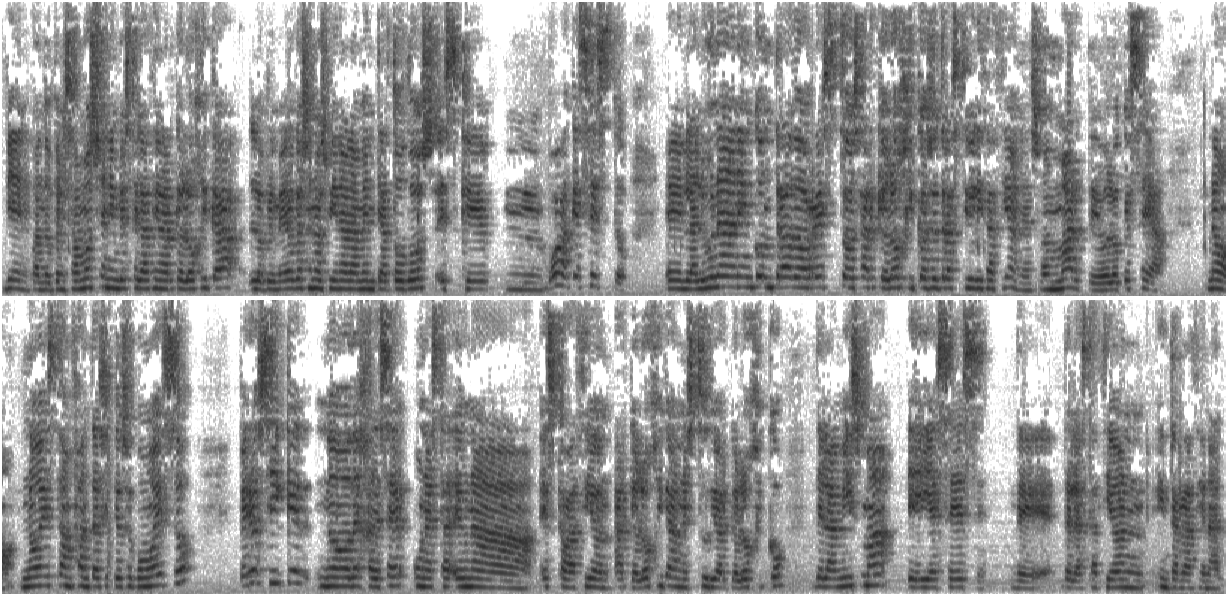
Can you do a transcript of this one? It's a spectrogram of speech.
Bien, cuando pensamos en investigación arqueológica, lo primero que se nos viene a la mente a todos es que, mm, ¿qué es esto? ¿En la Luna han encontrado restos arqueológicos de otras civilizaciones? ¿O en Marte? ¿O lo que sea? No, no es tan fantasioso como eso, pero sí que no deja de ser una, excavación arqueológica, un estudio arqueológico de la misma ISS, de, la Estación Internacional.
